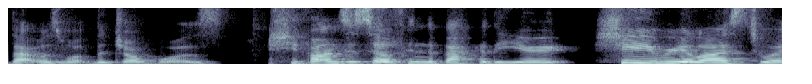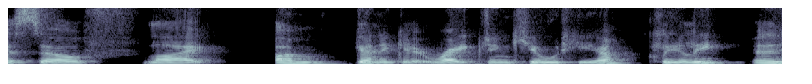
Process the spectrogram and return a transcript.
that was what the job was. She finds herself in the back of the ute. She realized to herself, like, I'm going to get raped and killed here, clearly. Uh,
